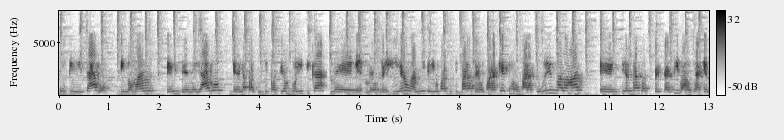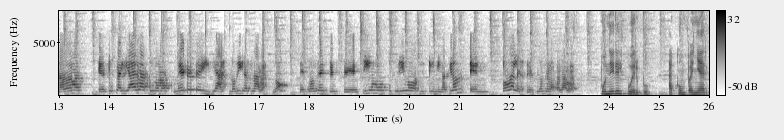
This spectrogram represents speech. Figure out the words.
utilizado y nos han este, negado eh, la participación política. Me, me ofrecieron a mí que yo participara, pero ¿para qué? Como para cubrir nada más eh, ciertas expectativas, o sea, que nada más eh, tú callada, tú nomás métete y ya, no digas nada, ¿no? Entonces, este, sí hemos sufrido discriminación en toda la extensión de la palabra. Poner el cuerpo, acompañar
